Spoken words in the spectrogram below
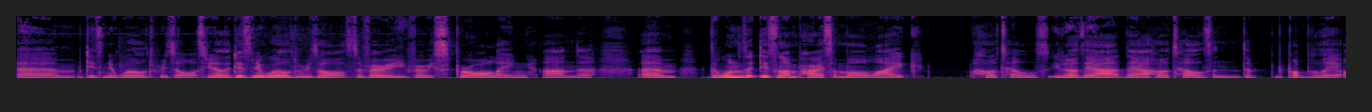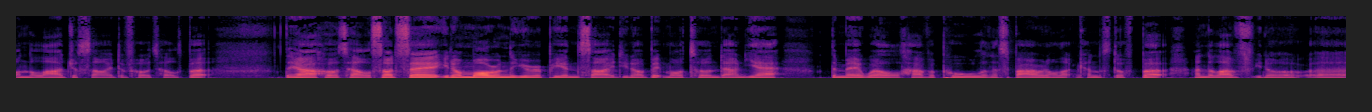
um, Disney World resorts. You know, the Disney World resorts are very very sprawling, aren't they? Um, the ones at Disneyland Paris are more like hotels. You know, they are they are hotels, and they're probably on the larger side of hotels, but they are hotels. So I'd say, you know, more on the European side, you know, a bit more toned down. Yeah, they may well have a pool and a spa and all that kind of stuff, but and they'll have, you know, uh,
